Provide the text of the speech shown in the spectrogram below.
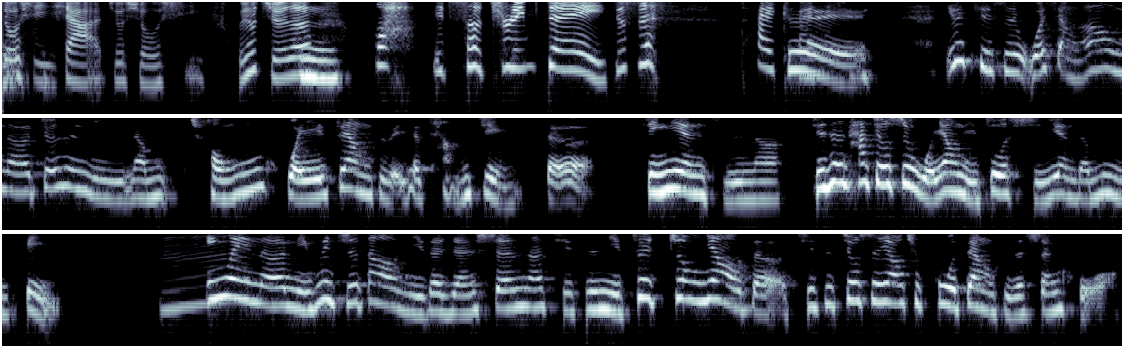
休息一下就休息。我就觉得哇，It's a dream day，就是 太开心。因为其实我想要呢，就是你能重回这样子的一个场景的经验值呢。其实它就是我要你做实验的目的，嗯，因为呢，你会知道你的人生呢，其实你最重要的，其实就是要去过这样子的生活。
